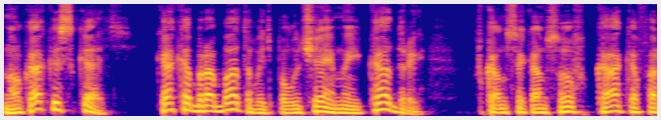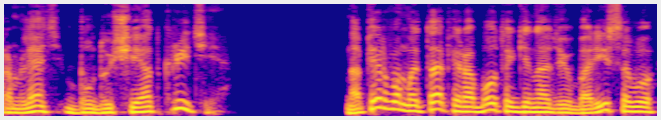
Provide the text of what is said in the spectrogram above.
Но как искать, как обрабатывать получаемые кадры, в конце концов, как оформлять будущие открытия? На первом этапе работы Геннадию Борисову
